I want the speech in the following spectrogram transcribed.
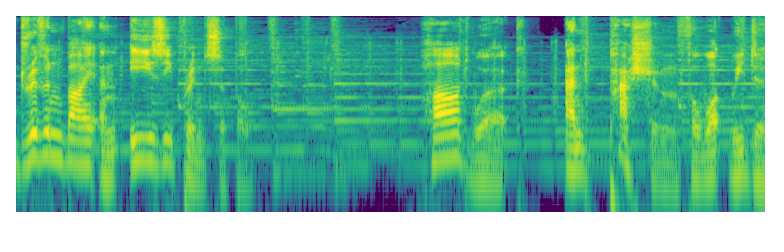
driven by an easy principle. Hard work and passion for what we do.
